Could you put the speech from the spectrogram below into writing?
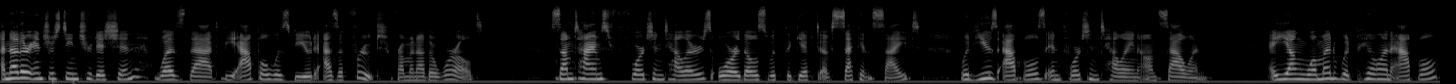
Another interesting tradition was that the apple was viewed as a fruit from another world. Sometimes fortune tellers or those with the gift of second sight would use apples in fortune telling on Samhain. A young woman would peel an apple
